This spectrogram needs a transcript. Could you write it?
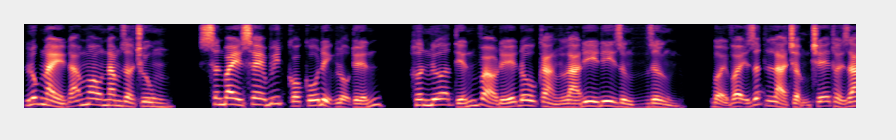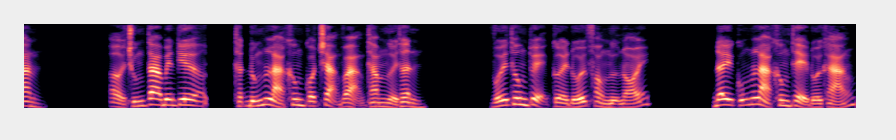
Lúc này đã mau 5 giờ chung, sân bay xe buýt có cố định lộ tuyến, hơn nữa tiến vào đế đô càng là đi đi rừng rừng, bởi vậy rất là chậm trễ thời gian. Ở chúng ta bên kia, thật đúng là không có trạng vạng thăm người thân. Với thông tuệ cười đối phòng ngự nói, đây cũng là không thể đối kháng.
